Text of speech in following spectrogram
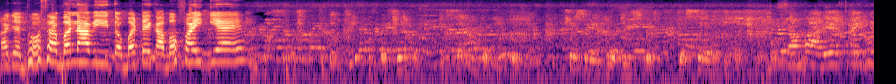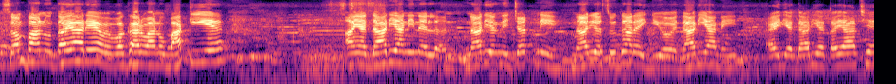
આજે ઢોસા બનાવી તો બટેકા બફાઈ ગયા. સંભાનું તૈયાર હવે વઘારવાનું બાકી એ અહીંયા દારિયાની ને નારિયેળની ચટણી, નારિયેળ સુધારાઈ ગયું હવે દારિયાની આઈડિયા દારિયા તૈયાર છે.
